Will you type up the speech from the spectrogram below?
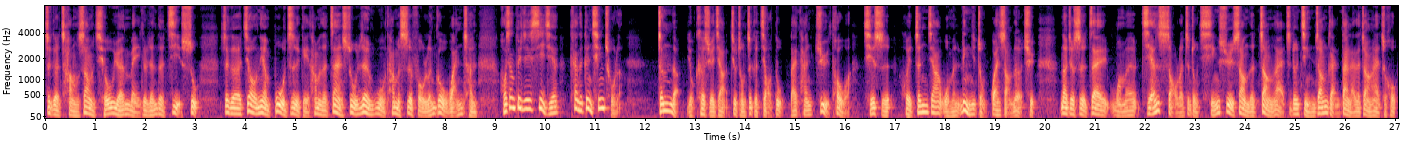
这个场上球员每个人的技术，这个教练布置给他们的战术任务，他们是否能够完成，好像对这些细节看得更清楚了。真的有科学家就从这个角度来谈剧透啊，其实会增加我们另一种观赏乐趣。那就是在我们减少了这种情绪上的障碍、这种紧张感带来的障碍之后，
